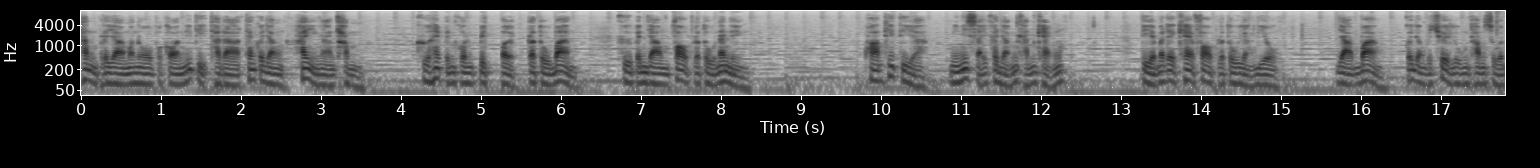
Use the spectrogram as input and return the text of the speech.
ท่านพระยามโนปกรณ์นิติธาดาท่านก็ยังให้งานทำคือให้เป็นคนปิดเปิดประตูบ้าน คือเป็นยามเฝ้าประตูนั่นเอง ความที่เตี่ยมีนิสัยขยันขันแข็ง เตียไม่ได้แค่เฝ้าประตูอย่างเดียว ยามว่างก็ยังไปช่วยลุงทำสวน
